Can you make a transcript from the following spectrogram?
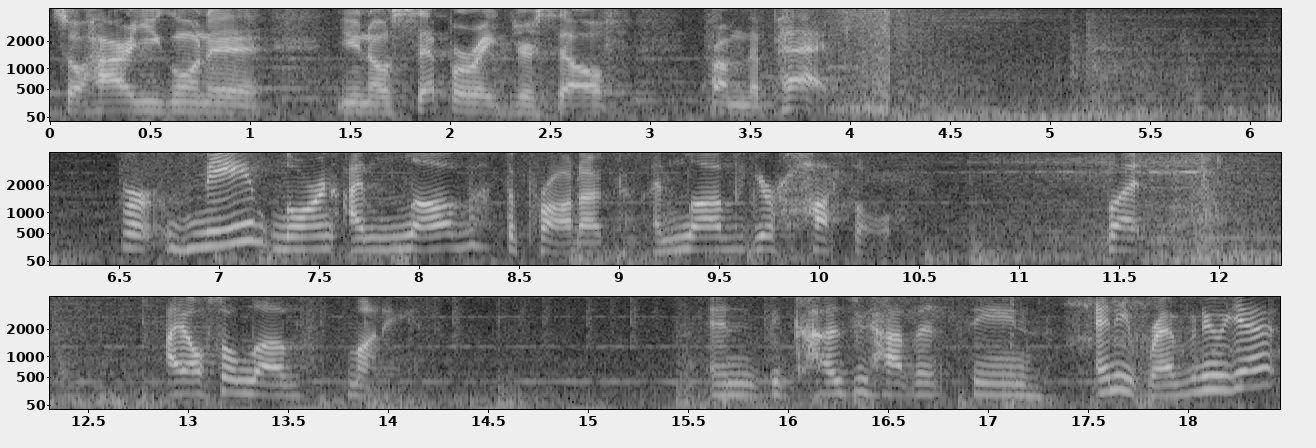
So how are you going to, you know, separate yourself from the pack? For me, Lauren, I love the product. I love your hustle. But I also love money. And because you haven't seen any revenue yet,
